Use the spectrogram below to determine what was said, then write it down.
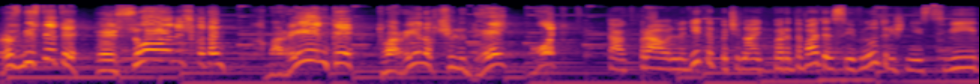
Розмістити е, сонечко, там, хмаринки, тваринок чи людей. От. Так, правильно, діти починають передавати свій внутрішній світ,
